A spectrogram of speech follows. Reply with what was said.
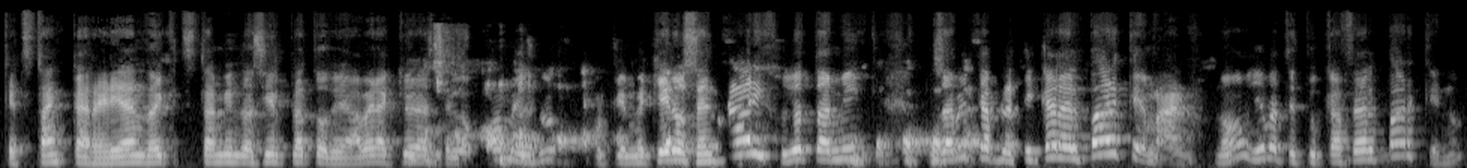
te están carrereando ahí, que te están viendo así el plato de a ver a qué hora se lo comes, ¿no? Porque me quiero sentar, hijo, yo también, pues a a platicar al parque, mano, ¿no? Llévate tu café al parque, ¿no?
